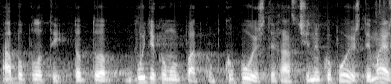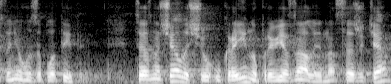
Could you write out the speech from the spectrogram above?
або плати. Тобто, в будь-якому випадку, купуєш ти газ чи не купуєш, ти маєш за нього заплатити. Це означало, що Україну прив'язали на все життя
